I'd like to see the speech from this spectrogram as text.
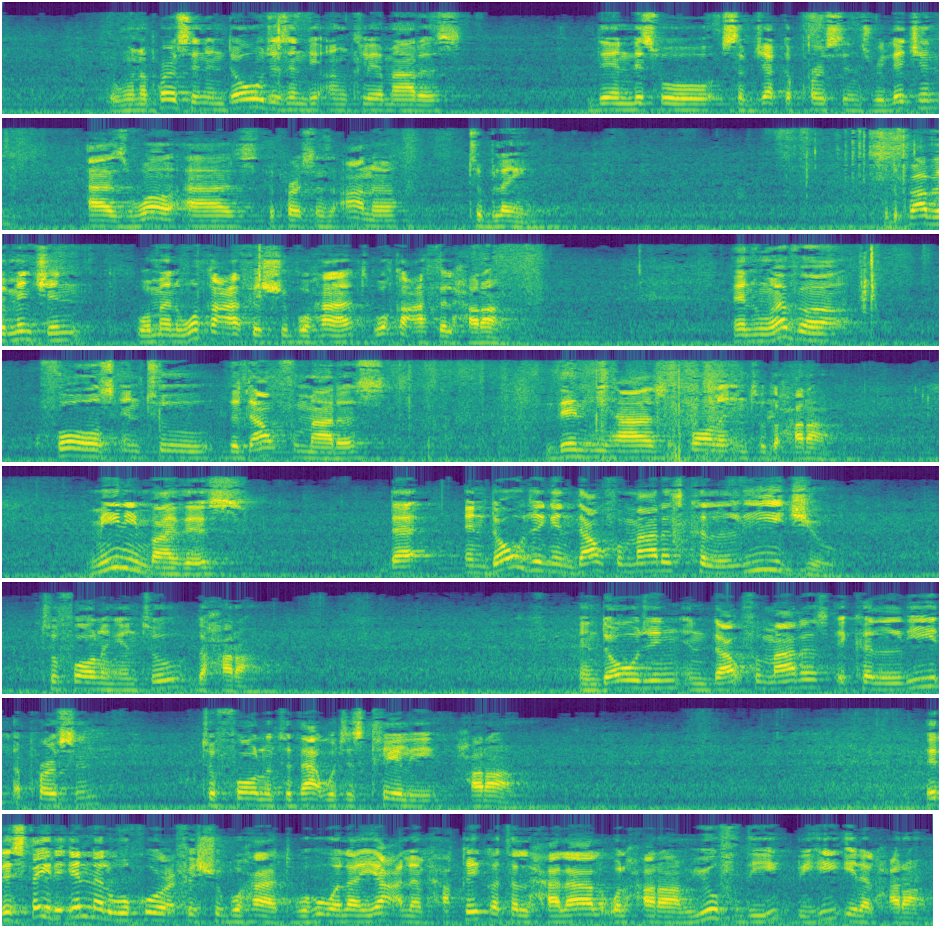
But when a person indulges in the unclear matters, then this will subject a person's religion as well as the person's honor to blame. So the Prophet mentioned, وَمَنْ وَقَعَ فِي الشُّبُهَاتِ وَقَعَ فِي الْحَرَامِ And whoever falls into the doubtful matters, then he has fallen into the haram. Meaning by this, that indulging in doubtful matters could lead you to falling into the haram indulging in doubtful matters, it could lead a person to fall into that which is clearly haram. It is stated إن الوقوع في الشبهات وهو لا يعلم حقيقة الحلال والحرام يفضي به إلى الحرام.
